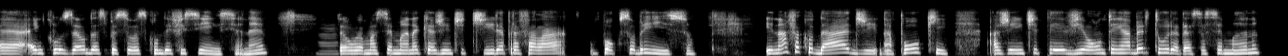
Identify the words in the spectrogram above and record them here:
é, a inclusão das pessoas com deficiência, né? Então é uma semana que a gente tira para falar um pouco sobre isso. E na faculdade, na PUC, a gente teve ontem a abertura dessa semana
